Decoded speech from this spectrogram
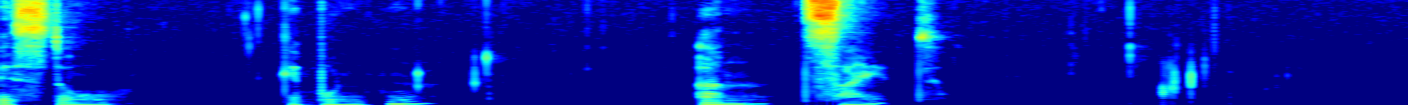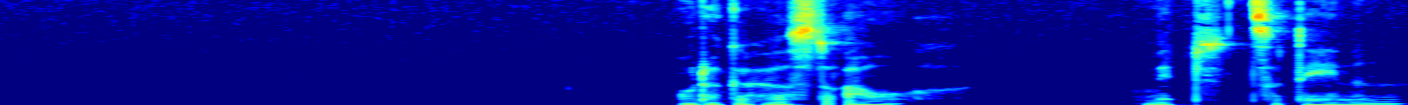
Bist du gebunden an Zeit? Oder gehörst du auch mit zu denen,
